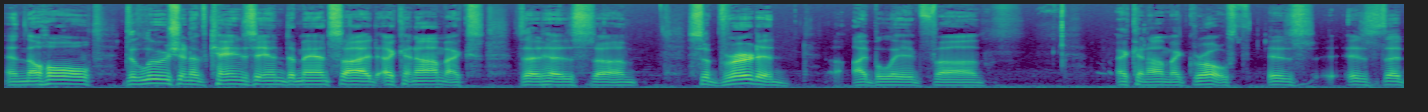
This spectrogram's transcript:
And the whole delusion of Keynesian demand side economics that has um, subverted, I believe, uh, economic growth is, is, that,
